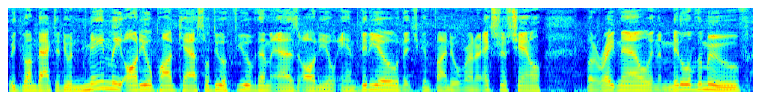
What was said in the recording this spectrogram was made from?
We've gone back to doing mainly audio podcasts. We'll do a few of them as audio and video that you can find over on our extras channel. But right now, in the middle of the move,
